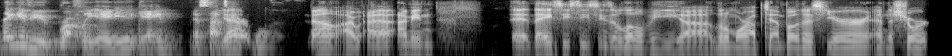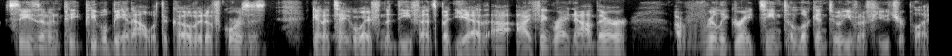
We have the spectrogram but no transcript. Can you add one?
they give you roughly eighty a game. That's not Yeah. terrible. No, I, I, I mean, eh, the ACC seems a little be uh, a little more up tempo this year, and the short season and pe- people being out with the COVID, of course, is going to take away from the defense. But yeah, I, I think right now they're a really great team to look into even a future play.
